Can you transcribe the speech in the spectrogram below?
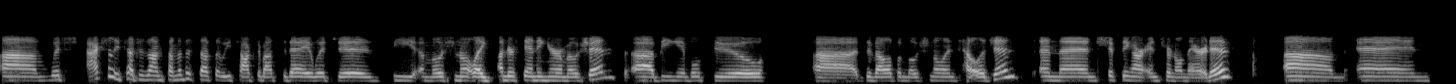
um, which actually touches on some of the stuff that we talked about today, which is the emotional, like understanding your emotions, uh, being able to uh, develop emotional intelligence, and then shifting our internal narrative. Um, and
